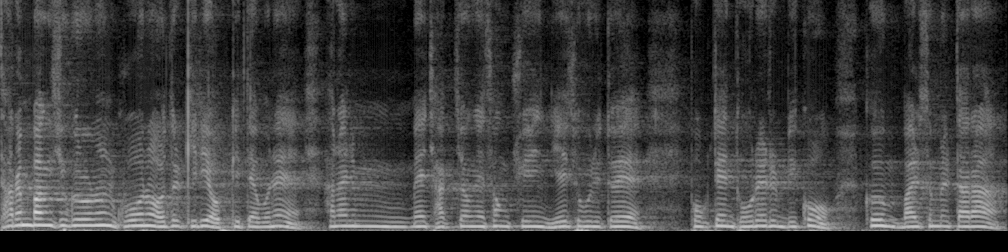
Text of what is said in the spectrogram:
다른 방식으로는 구원을 얻을 길이 없기 때문에 하나님의 작정의 성취인 예수 그리스도의 복된 도래를 믿고 그 말씀을 따라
